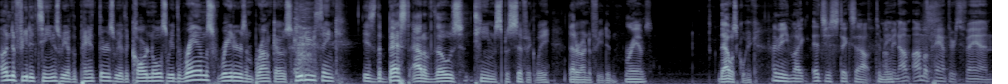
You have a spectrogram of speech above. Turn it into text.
undefeated teams. We have the Panthers, we have the Cardinals, we have the Rams, Raiders, and Broncos. Who do you think is the best out of those teams specifically that are undefeated? Rams. That was quick. I mean, like it just sticks out to me. I mean, I'm I'm a Panthers fan,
